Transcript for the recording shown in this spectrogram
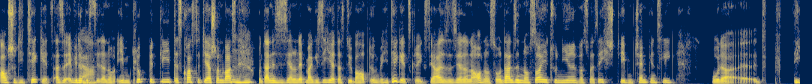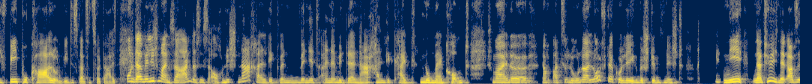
auch schon die Tickets. Also entweder Ja. bist du dann noch eben Clubmitglied, das kostet ja schon was. Mhm. Und dann ist es ja noch nicht mal gesichert, dass du überhaupt irgendwelche Tickets kriegst. Ja, das ist ja dann auch noch so. Und dann sind noch solche Turniere, was weiß ich, eben Champions League oder äh, DFB-Pokal und wie das ganze Zeug da heißt. Und da will ich mal sagen, das ist auch nicht nachhaltig, wenn, wenn jetzt einer mit der Nachhaltigkeit-Nummer kommt. Ich meine, nach Barcelona läuft der Kollege bestimmt nicht. Nee, natürlich nicht. Also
